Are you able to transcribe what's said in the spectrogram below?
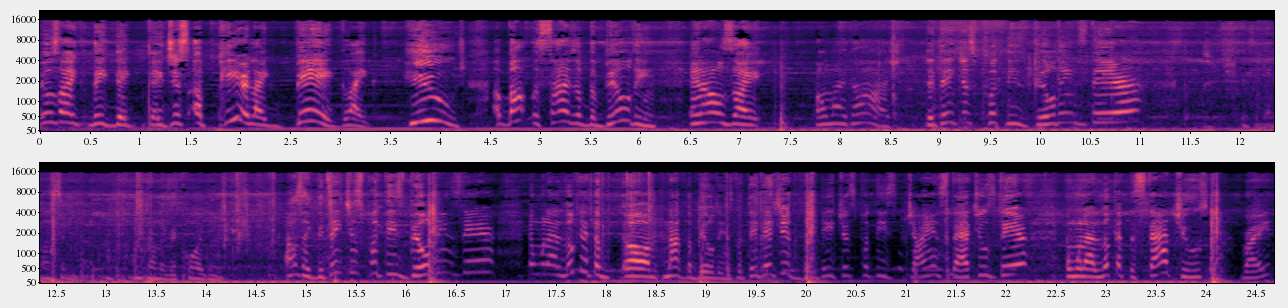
It was like they, they, they just appeared like big, like huge, about the size of the building. And I was like, oh my gosh, did they just put these buildings there? I'm done the recording. I was like, did they just put these buildings there? and when I look at the, um, not the buildings, but they, they just they just put these giant statues there. And when I look at the statues, right?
